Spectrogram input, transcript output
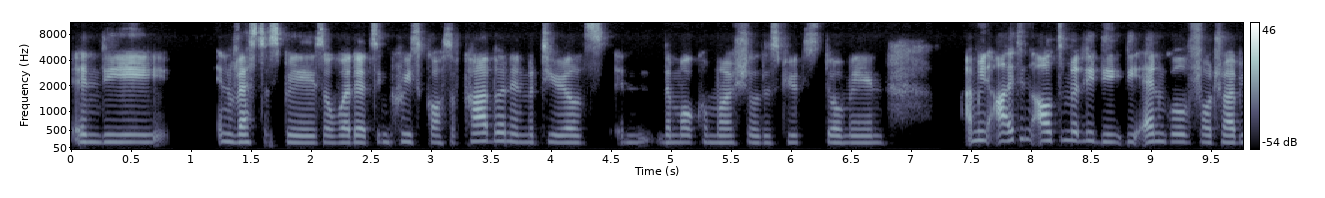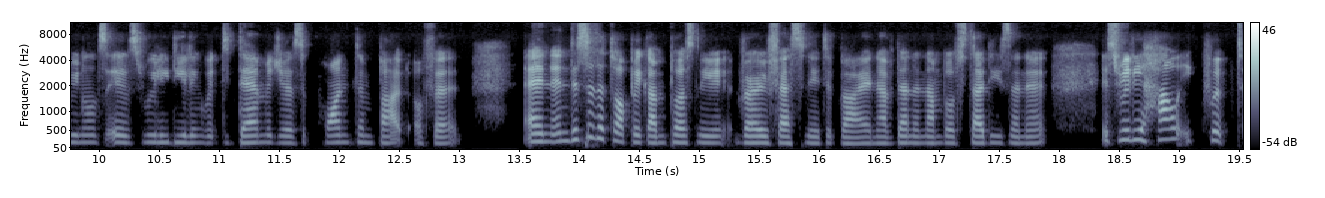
in the investor space or whether it's increased cost of carbon and materials in the more commercial disputes domain. I mean, I think ultimately the, the end goal for tribunals is really dealing with the damages, the quantum part of it. And and this is a topic I'm personally very fascinated by, and I've done a number of studies on it. It's really how equipped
